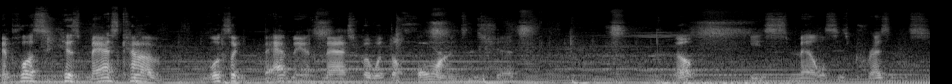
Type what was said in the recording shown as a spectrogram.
And plus, his mask kind of looks like Batman's mask, but with the horns and shit. Oh, he smells his presence.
